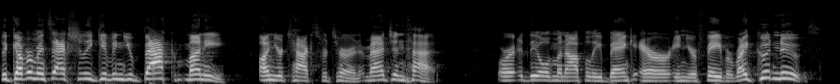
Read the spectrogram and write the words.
the government's actually giving you back money on your tax return. Imagine that. Or the old monopoly bank error in your favor, right? Good news.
